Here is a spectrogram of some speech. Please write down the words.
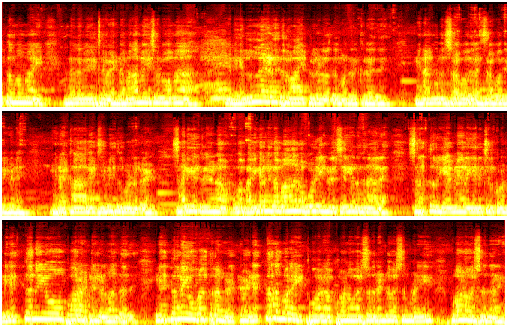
உத்தமமாய் நிறைவேற்ற வேண்டும். ஆமை சொல்லுவோமா? எனக்கு எல்லா இடத்திலும் வாய்ப்புகள் வந்து கொண்டிருக்கிறது. என் அன்பு சகோதர சகோதரிகளே எனக்காக ஜெபித்துக் கொள்ளுங்கள். சரீரத்தில் பகிரங்கமான ஊழியங்கள் செய்கிறதுனால சத்துரு என் மேல எரிச்சல் கொண்டு எத்தனையோ போராட்டங்கள் வந்தது. எத்தனையோ உபத்திரங்கள் க- எத்தனை முறை போன போன வருஷம் ரெண்டு வருஷம் முன்னாடி போன வருஷம் தானே?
